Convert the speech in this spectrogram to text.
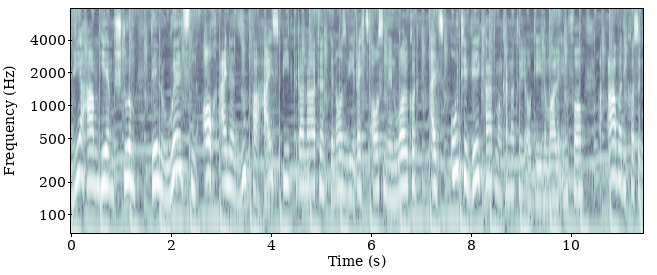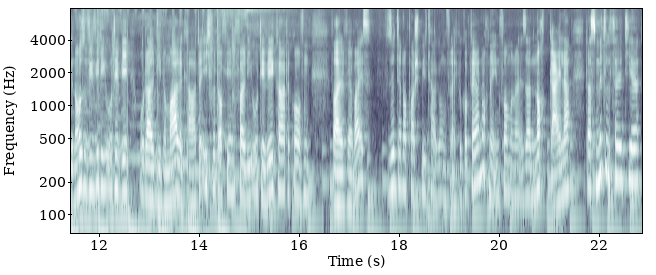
Wir haben hier im Sturm den Wilson, auch eine super High-Speed-Granate, genauso wie rechts außen den Walcott als OTW-Karte. Man kann natürlich auch die normale Inform, aber die kostet genauso viel wie die OTW oder halt die normale Karte. Ich würde auf jeden Fall die OTW-Karte kaufen, weil wer weiß, sind ja noch ein paar Spieltage und vielleicht bekommt er ja noch eine Inform und dann ist er noch geiler. Das Mittelfeld hier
